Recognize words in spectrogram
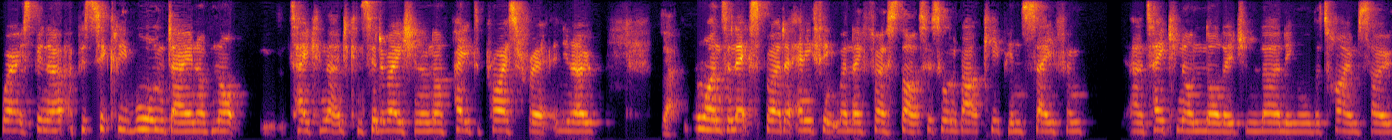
where it's been a, a, particularly warm day and I've not taken that into consideration and I've paid the price for it. And you know, yeah. no one's an expert at anything when they first start. So it's all about keeping safe and uh, taking on knowledge and learning all the time. So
